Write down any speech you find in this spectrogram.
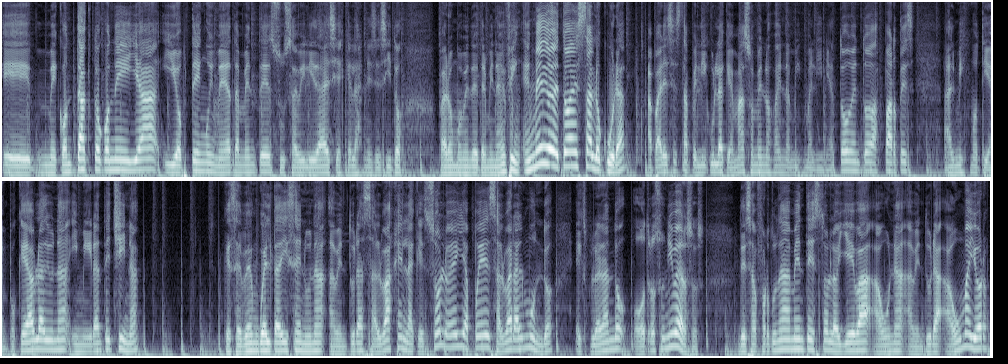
eh, me contacto con ella y obtengo inmediatamente sus habilidades si es que las necesito para un momento determinado. En fin, en medio de toda esta locura aparece esta película que más o menos va en la misma línea, todo en todas partes al mismo tiempo, que habla de una inmigrante china que se ve envuelta, dice, en una aventura salvaje en la que solo ella puede salvar al mundo explorando otros universos. Desafortunadamente esto lo lleva a una aventura aún mayor,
